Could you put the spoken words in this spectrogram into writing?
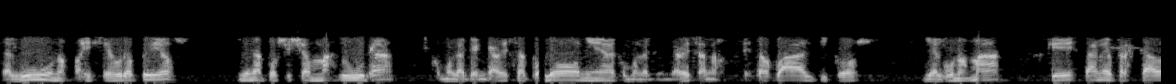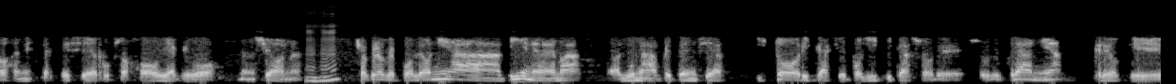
de algunos países europeos, y una posición más dura, como la que encabeza Polonia, como la que encabezan los estados bálticos y algunos más, que están enfrascados en esta especie de rusofobia que vos mencionas. Yo creo que Polonia tiene además algunas apetencias históricas, geopolíticas sobre, sobre Ucrania. Creo que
